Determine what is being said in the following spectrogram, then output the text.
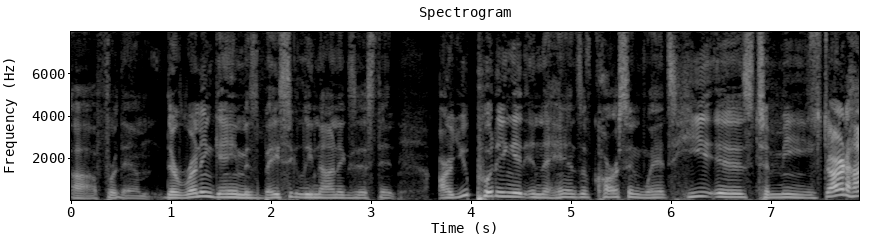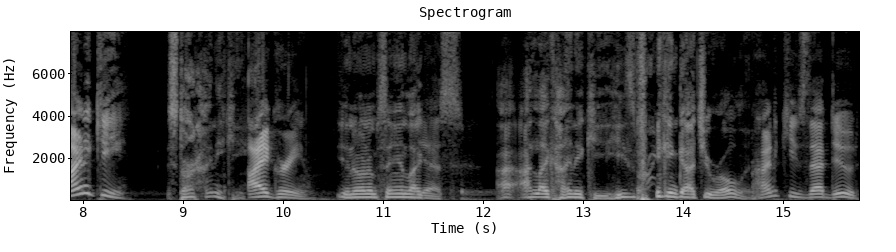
uh, for them. Their running game is basically non-existent. Are you putting it in the hands of Carson Wentz? He is to me Start Heinicke. start Heinicke. I agree. You know what I'm saying? Like yes. I, I like Heinicke. He's freaking got you rolling. Heinicke's that dude.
